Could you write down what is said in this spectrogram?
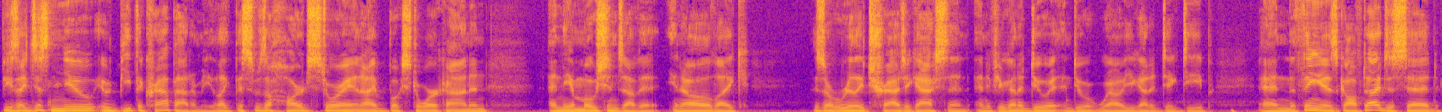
because I just knew it would beat the crap out of me. Like this was a hard story and I have books to work on and and the emotions of it, you know, like this is a really tragic accident and if you're going to do it and do it well, you got to dig deep. And the thing is Golf Digest said,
